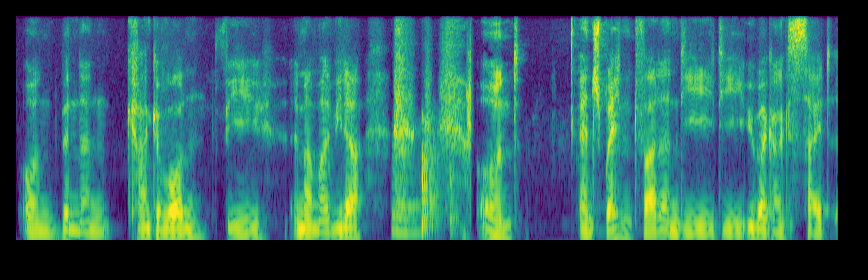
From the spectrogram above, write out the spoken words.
und bin dann krank geworden, wie immer mal wieder. Mhm. Und Entsprechend war dann die die Übergangszeit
